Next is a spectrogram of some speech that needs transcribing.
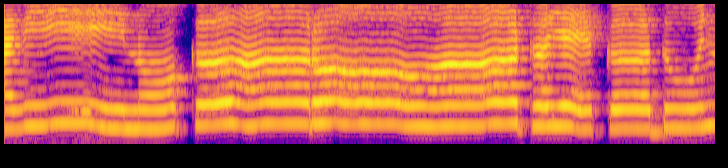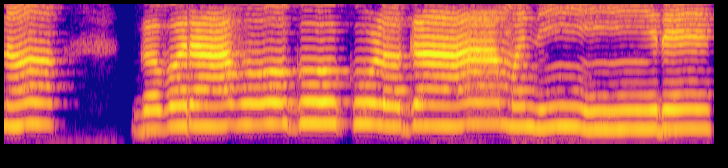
આવી નો કરો એક દુન. ગવરાવો ગોકુળ ગામની રે.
